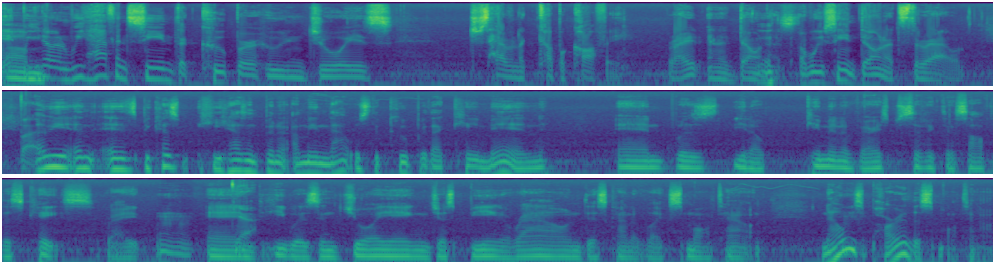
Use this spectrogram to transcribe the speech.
And, um, you know, and we haven't seen the Cooper who enjoys just having a cup of coffee. right? And a donut. Oh, we've seen donuts throughout, but I mean, and, and it's because he hasn't been. I mean, that was the Cooper that came in and was, you know, came in a very specific to solve this case, right? Mhm. And Yeah. he was enjoying just being around this kind of like small town. Now he's part of the small town,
